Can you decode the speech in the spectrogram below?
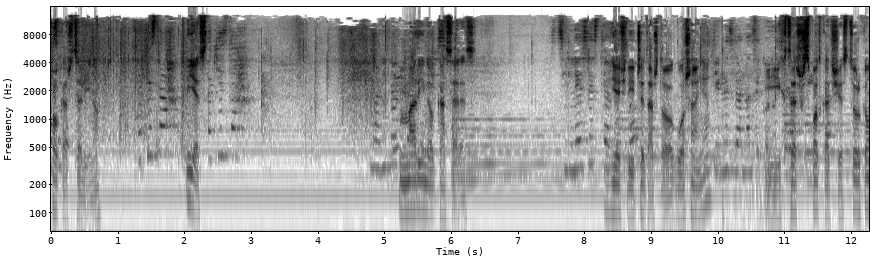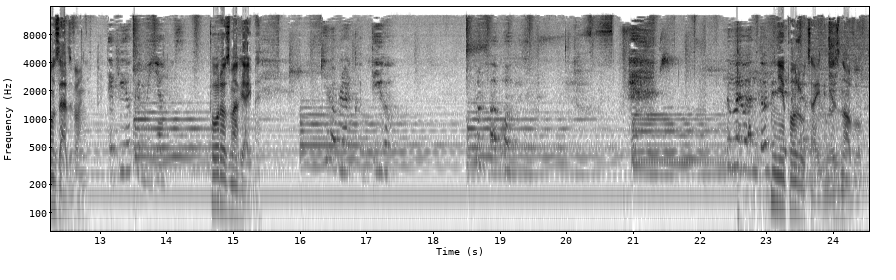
Pokaż, Celino. Jest. Marino Caceres. Jeśli czytasz to ogłoszenie i chcesz spotkać się z córką, zadzwoń. Porozmawiajmy. No. Nie porzucaj mnie znowu.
